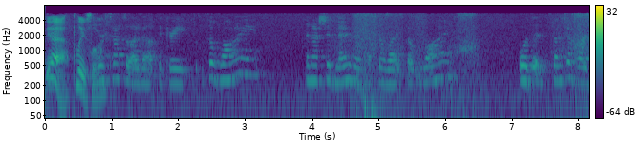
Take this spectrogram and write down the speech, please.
Yeah, please, Lord. We've talked a lot about the Greeks. So why, and I should know this, I feel like, but why was it such a hard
